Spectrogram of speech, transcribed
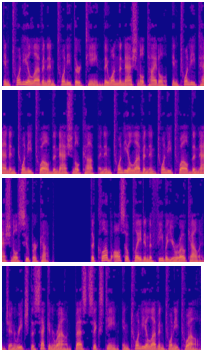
In 2011 and 2013 they won the national title, in 2010 and 2012 the National Cup and in 2011 and 2012 the National Super Cup. The club also played in the FIBA Eurochallenge and reached the second round best 16 in 2011-2012.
